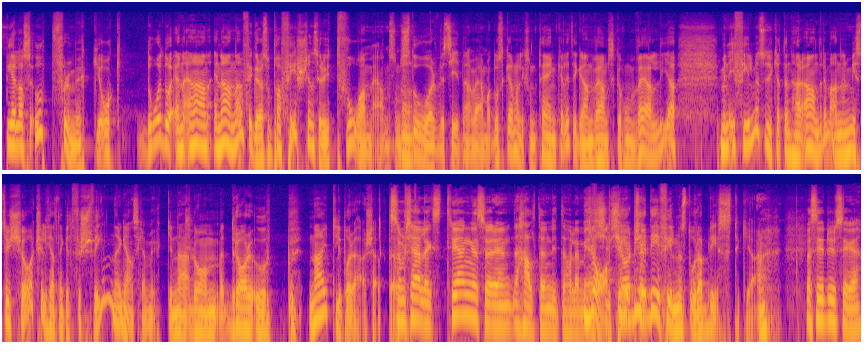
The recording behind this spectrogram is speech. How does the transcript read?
spelas upp för mycket och då och då en, en, annan figur, alltså på affischen så är det ju två män som står vid sidan av Emma. Då ska man liksom tänka lite grann, vem ska hon välja? Men i filmen så tycker jag att den här andra mannen, Mr Churchill, helt enkelt försvinner ganska mycket när de drar upp Knightley på det här sättet. Som kärlekstriangel så är den, haltar den lite, håller jag med. ja, det, Churchill- det, det är filmens stora brist tycker jag. Vad säger du, Sega?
